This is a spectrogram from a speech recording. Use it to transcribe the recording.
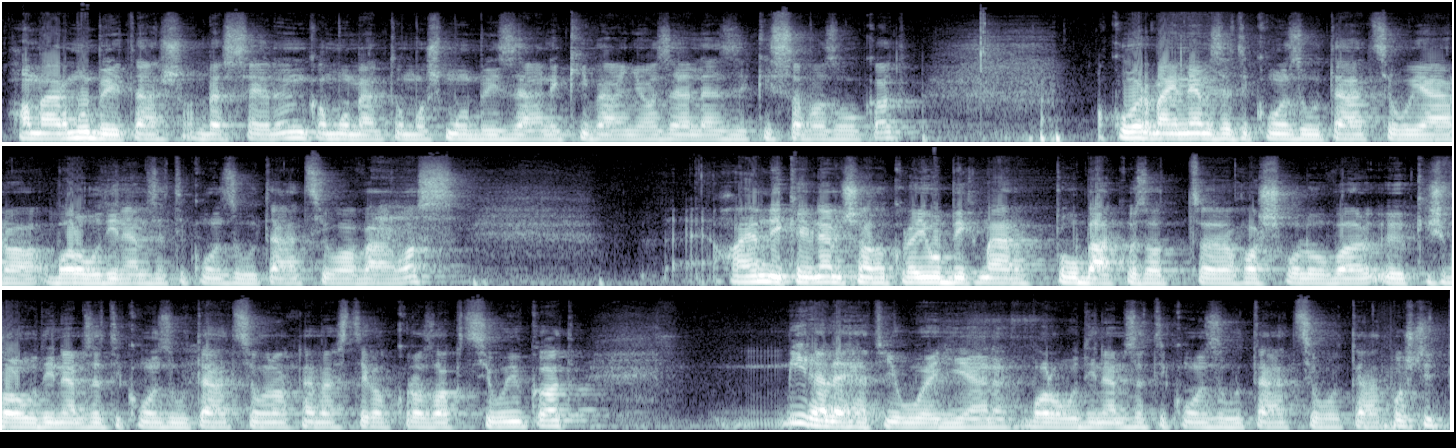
Ha már mobilitásról beszélünk, a Momentum most mobilizálni kívánja az ellenzéki szavazókat kormány nemzeti konzultációjára valódi nemzeti konzultáció a válasz. Ha emlékeim nem csak, akkor a Jobbik már próbálkozott hasonlóval, ők is valódi nemzeti konzultációnak nevezték akkor az akciójukat. Mire lehet jó egy ilyen valódi nemzeti konzultáció? Tehát most itt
